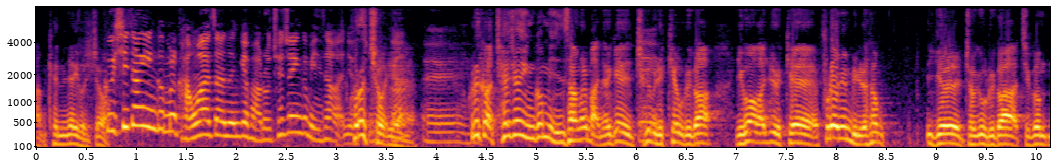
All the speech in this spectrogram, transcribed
않겠느냐 이거죠. 그 시장 임금을 강화하자는 게 바로 최저임금 인상 아니었습니까? 그렇죠. 예. 네. 그러니까 최저임금 인상을 만약에 지금 네. 이렇게 우리가 이거 가지고 이렇게 프레임에 밀려서 이게 저기 우리가 지금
